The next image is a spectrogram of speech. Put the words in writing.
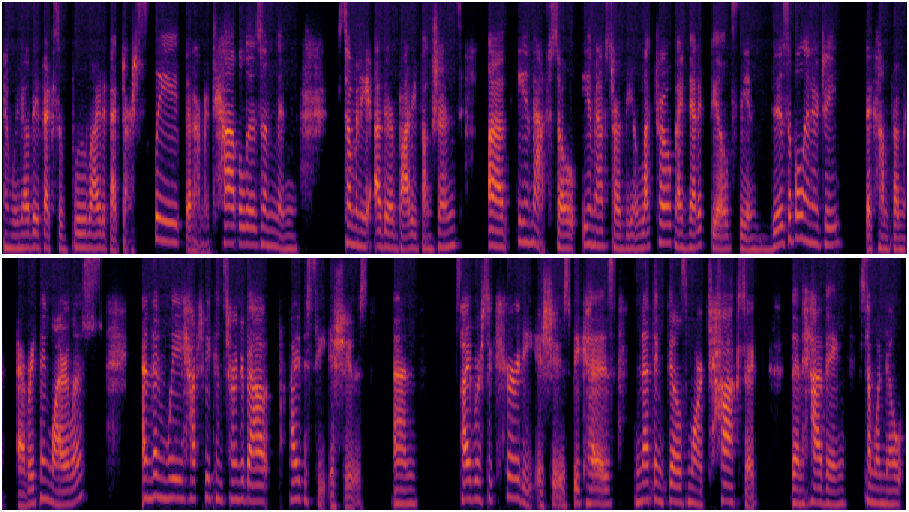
And we know the effects of blue light affect our sleep and our metabolism and so many other body functions. Uh, EMF. So EMFs are the electromagnetic fields, the invisible energy that come from everything wireless. And then we have to be concerned about privacy issues and cybersecurity issues because nothing feels more toxic than having someone know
